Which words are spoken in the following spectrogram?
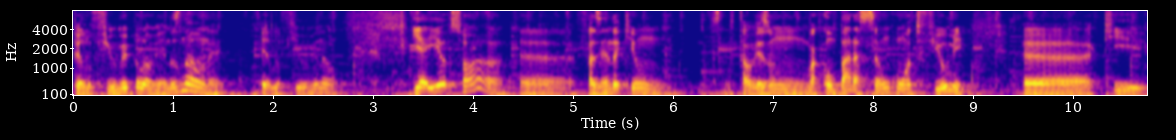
Pelo filme, pelo menos, não, né? Pelo filme, não. E aí, eu só uh, fazendo aqui um. Talvez um, uma comparação com outro filme. Uh, que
